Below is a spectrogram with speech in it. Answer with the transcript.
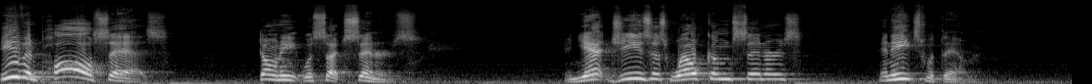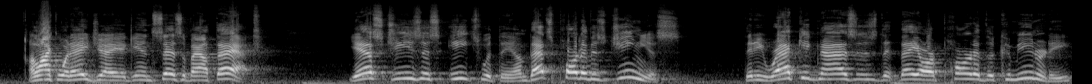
Even Paul says, don't eat with such sinners. And yet Jesus welcomes sinners and eats with them. I like what AJ again says about that. Yes, Jesus eats with them. That's part of his genius that he recognizes that they are part of the community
